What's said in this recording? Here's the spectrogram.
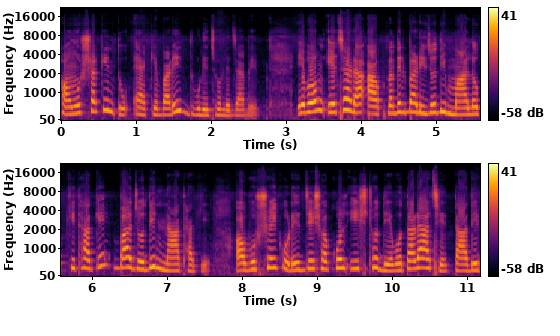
সমস্যা কিন্তু একেবারেই দূরে চলে যাবে। এবং এছাড়া আপনাদের বাড়ি যদি মা লক্ষ্মী থাকে বা যদি না থাকে, অবশ্যই করে যে সকল ইষ্ট দেবতারা আছে, তাদের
